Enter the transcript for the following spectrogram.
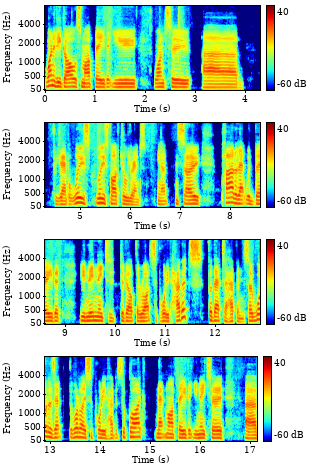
one of your goals might be that you want to, uh, for example, lose lose five kilograms. You know, and so part of that would be that you then need to develop the right supportive habits for that to happen. So, what does that? What do those supportive habits look like? And that might be that you need to uh,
